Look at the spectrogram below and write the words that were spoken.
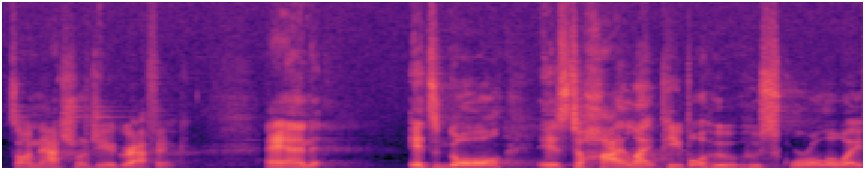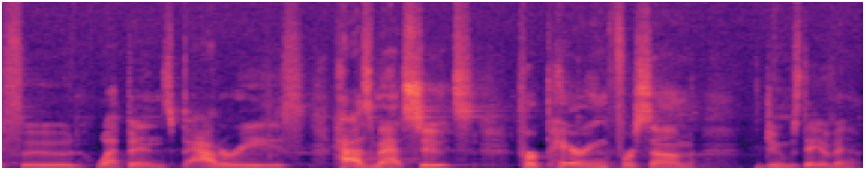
It's on National Geographic. And its goal is to highlight people who, who squirrel away food, weapons, batteries, hazmat suits, preparing for some doomsday event.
